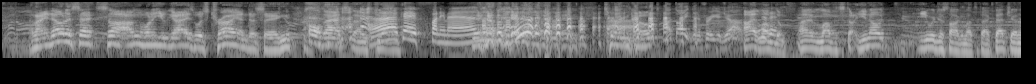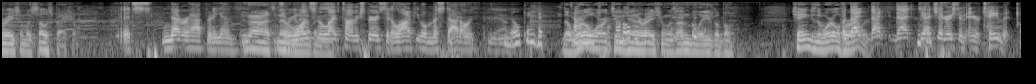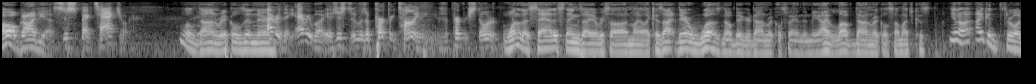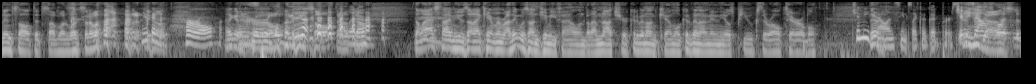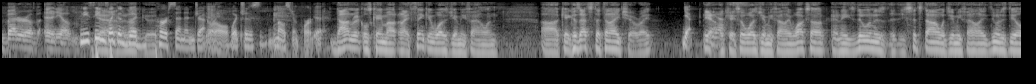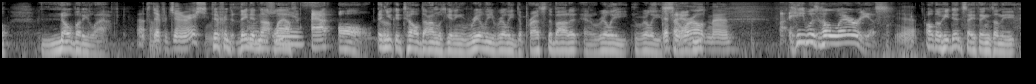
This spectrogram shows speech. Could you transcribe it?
And I noticed that song one of you guys was trying to sing. Oh, that's nice, Joe. Okay, funny man. Turncoat. I thought you did a pretty good job. I loved him. I loved stuff. You know, you were just talking about the fact that generation was so special. It's never happened again. No, it's never. It's a going to once in happen. a lifetime experience that a lot of people missed out on. Milking the, The World War II generation was unbelievable. Changed the world But forever. that, that that that generation of entertainment, oh God, yes. it's yes. just spectacular. Little Don Rickles in there. Everything, everybody. It was just it was a perfect timing. It was a perfect storm. One of the saddest things I ever saw in my life, because I there was no bigger Don Rickles fan than me. I loved Don Rickles so much because you know I, I could throw an insult at someone once in a while. You you can know, hurl. I could hurl an insult out little. there. The last time he was on, I can't remember. I think it was on Jimmy Fallon, but I'm not sure. Could have been on Kimmel. Could have been on any of those pukes. They're all terrible. Jimmy They're- Fallon seems like a good person. Jimmy he Fallon's does. one of the better of any of them. and he seems Yeah, like a they're not good, good. person in general, which is most important. Don Rickles came out, and I think it was Jimmy Fallon. Uh, okay, because that's the Tonight Show, right? Yep. Yeah. Yes. Okay. So it was Jimmy Fallon. He walks out and he's doing his. He sits down with Jimmy Fallon. He's doing his deal. Nobody laughed. It's a different generation. Different. They did oh, not laugh at all, and oh. you could tell Don was getting really, really depressed about it, and really, really Different saddened. world, man. Uh, he was hilarious. Yeah. Although he did say things on the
